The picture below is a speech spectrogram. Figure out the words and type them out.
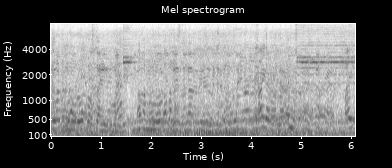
రోడ్లు మూడు రోడ్లు వస్తాయి మనకి বাইরে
